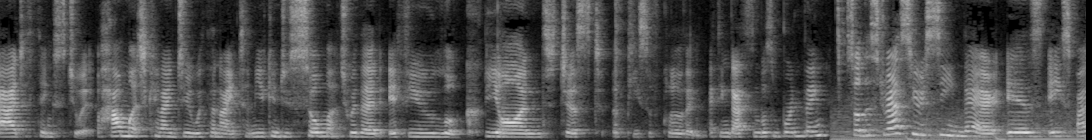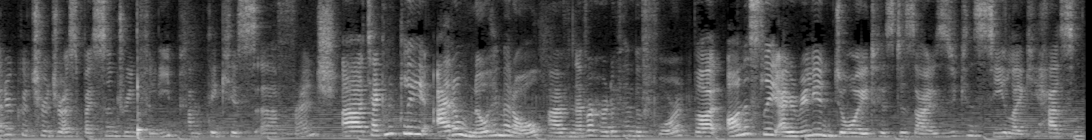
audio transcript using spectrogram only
add things to it. How much can I do with an item? You can do so much with it if you look beyond just a piece of clothing. I think that's the most important thing. So this dress you're seeing there is a spider couture dress by Sandrine Philippe. I think he's uh, French. Uh, technically, I don't know him at all. I've never heard of him before, but honestly, I really enjoyed his designs. As you can see, like he has some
